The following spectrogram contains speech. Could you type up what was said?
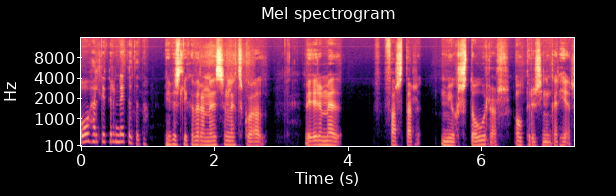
og held ég fyrir neytundina. Ég finnst líka að vera neðsynlegt sko að við erum með fastar mjög stórar óperusýningar hér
